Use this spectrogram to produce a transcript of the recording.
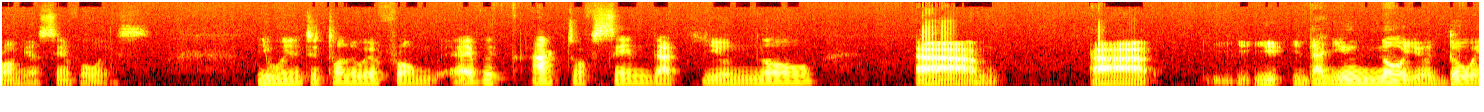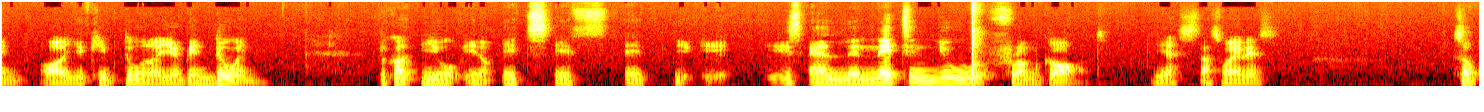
from your sinful ways. You're willing to turn away from every act of sin that you know um, uh, you, that you know you're doing or you keep doing or you've been doing because you you know it's it's it, it is alienating you from God. Yes, that's what it is. So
